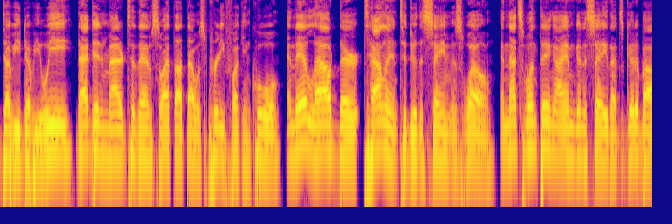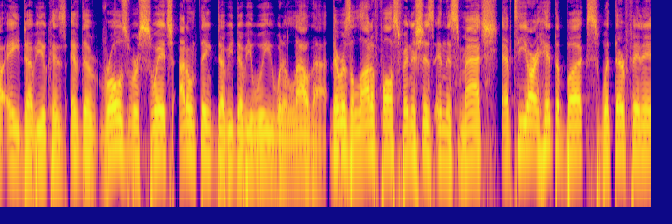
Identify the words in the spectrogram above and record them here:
WWE. That didn't matter to them, so I thought that was pretty fucking cool. And they allowed their talent to do the same as well. And that's one thing I am going to say that's good about AEW because if the roles were switched, I don't think WWE would allow that. There was a lot of false finishes in this match. FTR hit the Bucks with their finish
